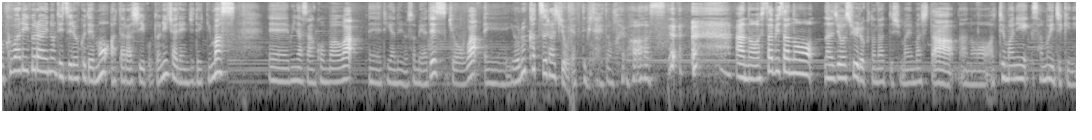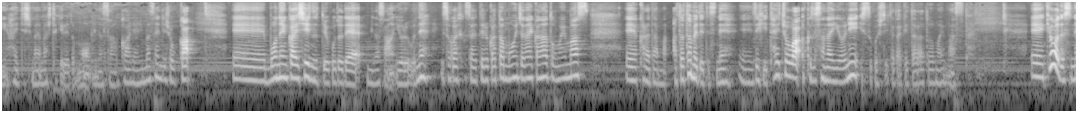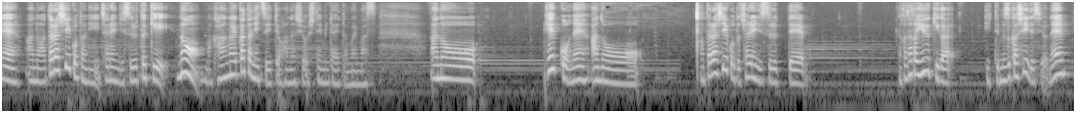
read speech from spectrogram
6割ぐらいの実力でも新しいことにチャレンジできます、えー、皆さんこんばんは、えー、T&E の染谷です。今日は、えー、夜活ラジオやってみたいと思います。あの久々のラジオ収録となってしまいました。あのあっという間に寒い時期に入ってしまいましたけれども皆さんお変わりありませんでしょうか、えー、忘年会シーズンということで皆さん夜をね忙しくされてる方も多いんじゃないかなと思います。えー、体も温めてですね、えー、ぜひ体調は崩さないように過ごしていただけたらと思います。えー、今日はですねあの新しいことにチャレンジする時の、まあ、考え方についてお話をしてみたいと思います。あの結構ねあの新しいことチャレンジするってなかなか勇気がいって難しいですよね。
